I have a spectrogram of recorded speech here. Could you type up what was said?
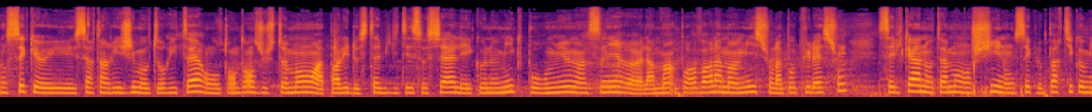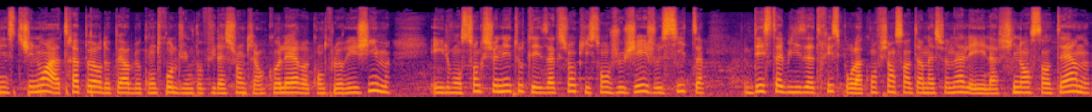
On sait que certains régimes autoritaires ont tendance justement à parler de stabilité sociale et économique pour mieux maintenir euh, la main, pour avoir la main mise sur la population. C'est le cas notamment en Chine. On sait que le Parti communiste chinois a très peur de perdre le contrôle d'une population qui est en colère contre le régime et ils vont sanctionner toutes les actions qui sont jugées, je cite, déstabilisatrice pour la confiance internationale et la finance interne.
